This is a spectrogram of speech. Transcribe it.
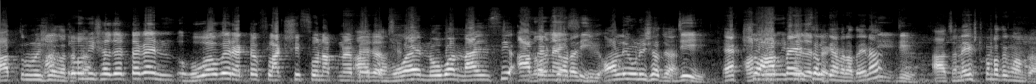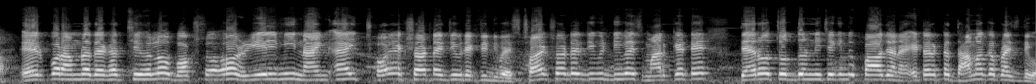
মাত্র উনিশ হাজার টাকা। উনিশ হাজার টাকায় হুয়াওয়ের একটা ফ্ল্যাগশিপ ফোন আপনারা পেয়ে যাচ্ছেন। হুয়াই নোভা নাইন সি আট একশো আঠাশ 9C জিবি অনলি উনিশ হাজার। জি একশো আট মেগাপিক্সেল ক্যামেরা তাই না? জি আচ্ছা নেক্সট কোনটা দেখব আমরা? এরপর আমরা দেখাচ্ছি হলো বক্স সহ রিয়েলমি নাইন আই ছয় একশো আঠাশ জিবির একটি ডিভাইস ছয় একশো আঠাশ জিবির ডিভাইস মার্কেটে তেরো চোদ্দোর নিচে কিন্তু পাওয়া যায় না। এটার একটা ধামাকা প্রাইস দিব।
